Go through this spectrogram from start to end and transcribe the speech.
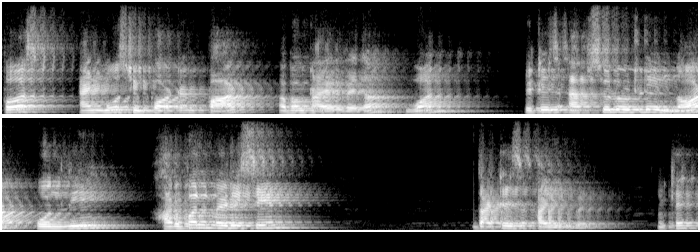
first and most important part about Ayurveda one, it is absolutely not only herbal medicine that is Ayurveda. Okay,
